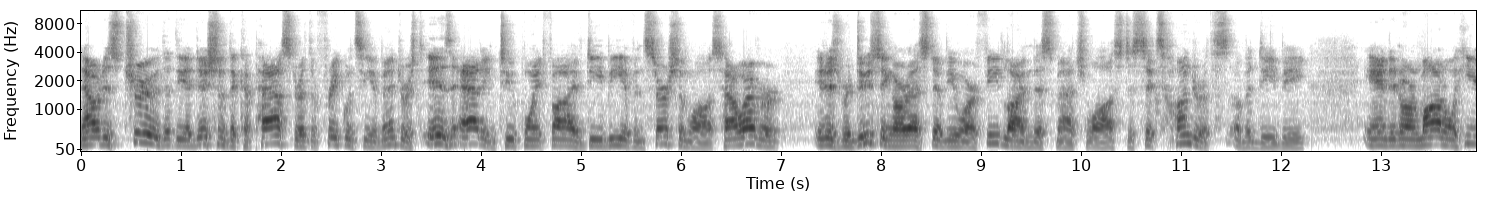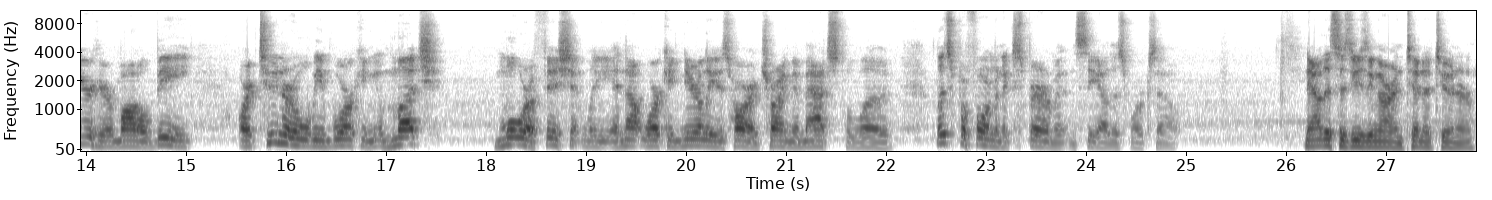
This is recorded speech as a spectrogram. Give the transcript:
Now it is true that the addition of the capacitor at the frequency of interest is adding 2.5 dB of insertion loss. However, it is reducing our SWR feedline mismatch loss to 6 hundredths of a dB. And in our model here, here model B, our tuner will be working much more efficiently and not working nearly as hard trying to match the load. Let's perform an experiment and see how this works out. Now this is using our antenna tuner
